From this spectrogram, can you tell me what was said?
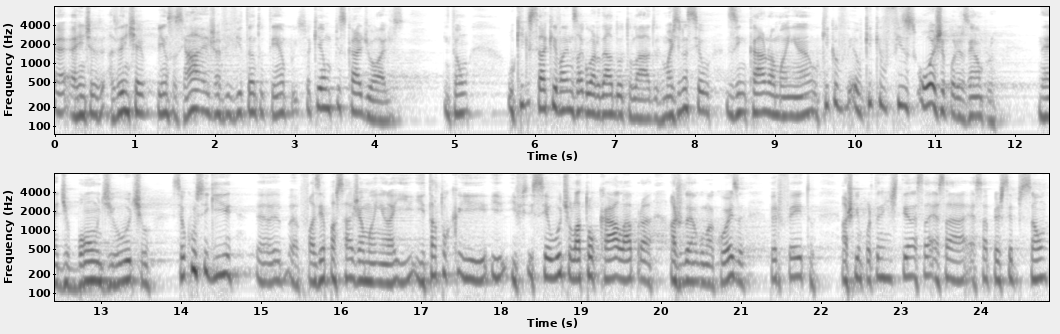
é, a gente, às vezes a gente pensa assim, ah, eu já vivi tanto tempo. Isso aqui é um piscar de olhos. Então o que será que vai nos aguardar do outro lado? Imagina se eu desencarno amanhã, o que, que, eu, o que, que eu fiz hoje, por exemplo, né, de bom, de útil? Se eu conseguir é, fazer a passagem amanhã e, e, tá e, e, ser útil lá, tocar lá para ajudar em alguma coisa, perfeito. Acho que é importante a gente ter essa, essa, essa percepção.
